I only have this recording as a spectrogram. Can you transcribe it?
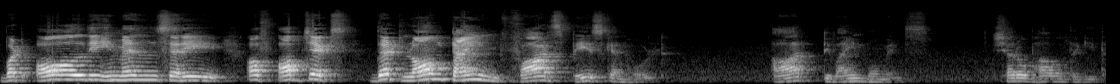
but all the immense array of objects that long time, far space can hold, are divine moments. Sharobhav of the Gita.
